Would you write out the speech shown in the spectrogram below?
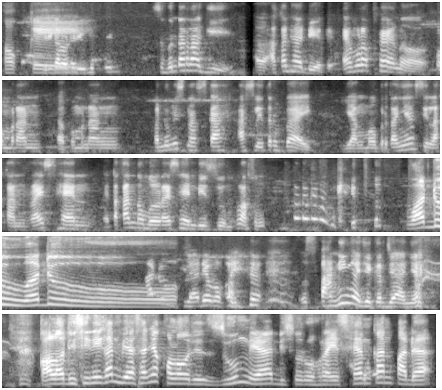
Oke. Okay. Jadi kalau dari mungkin sebentar lagi uh, akan hadir Emerald Panel pemeran uh, pemenang penulis naskah asli terbaik yang mau bertanya silahkan raise hand eh, tekan tombol raise hand di zoom langsung gitu waduh waduh. Aduh gila dia pokoknya. Spanning aja kerjaannya. Kalau di sini kan biasanya kalau di zoom ya disuruh raise hand kan pada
